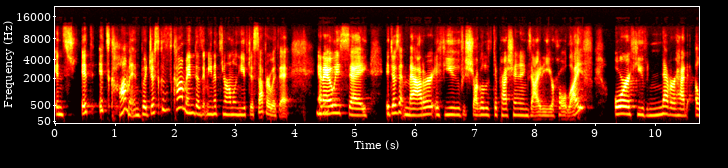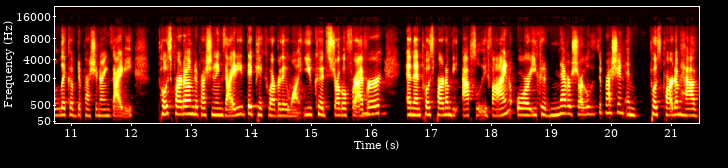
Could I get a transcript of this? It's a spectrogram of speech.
it's it, it's common. But just because it's common doesn't mean it's normal and you have to suffer with it. Mm-hmm. And I always say it doesn't matter if you've struggled with depression and anxiety your whole life, or if you've never had a lick of depression or anxiety postpartum depression anxiety they pick whoever they want. You could struggle forever mm-hmm. and then postpartum be absolutely fine or you could have never struggled with depression and postpartum have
